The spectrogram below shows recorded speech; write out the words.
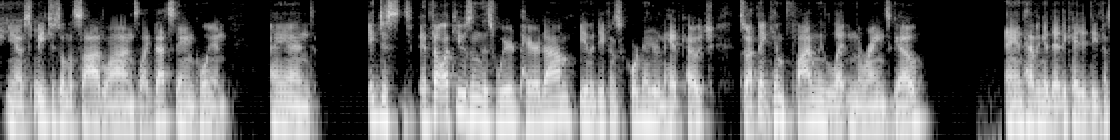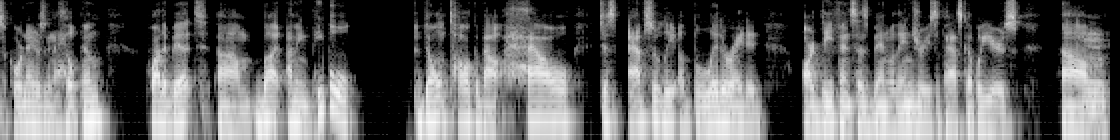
you know, speeches on the sidelines. Like that's Dan Quinn. And it just it felt like he was in this weird paradigm, being the defensive coordinator and the head coach. So I think him finally letting the reins go and having a dedicated defensive coordinator is going to help him quite a bit. Um, but I mean, people don't talk about how just absolutely obliterated our defense has been with injuries the past couple years. Um, mm.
